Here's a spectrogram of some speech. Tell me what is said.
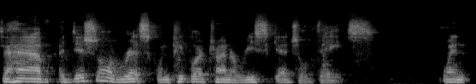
to have additional risk when people are trying to reschedule dates when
